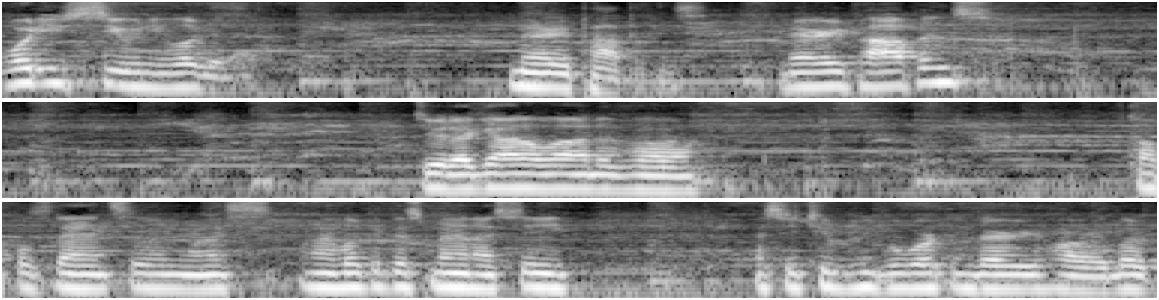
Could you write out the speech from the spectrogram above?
What do you see when you look at that? Mary Poppins. Mary Poppins. Dude, I got a lot of uh, couples dancing. When I when I look at this man, I see I see two people working very hard. Look,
